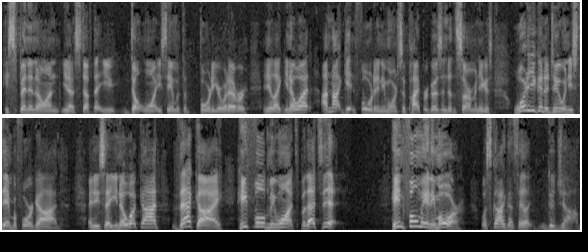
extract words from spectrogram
he's spending it on you know, stuff that you don't want. You see him with the 40 or whatever, and you're like, you know what? I'm not getting forward anymore. And so Piper goes into the sermon, he goes, What are you going to do when you stand before God? And you say, You know what, God? That guy, he fooled me once, but that's it. He didn't fool me anymore. What's God going to say? Like, good job.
